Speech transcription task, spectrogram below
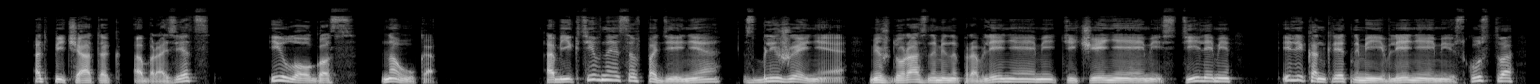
– отпечаток, образец, и «логос» – наука. Объективные совпадения, сближение между разными направлениями, течениями, стилями или конкретными явлениями искусства –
